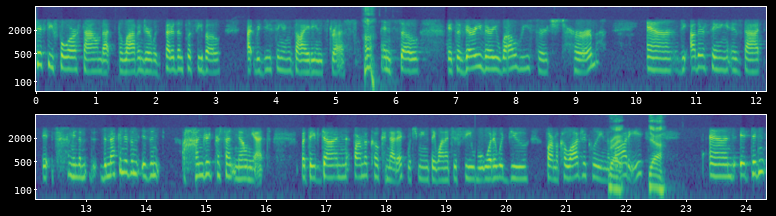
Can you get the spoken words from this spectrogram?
54 found that the lavender was better than placebo at reducing anxiety and stress. Huh. And so it's a very, very well researched herb. And the other thing is that it, I mean, the, the mechanism isn't 100% known yet, but they've done pharmacokinetic, which means they wanted to see what it would do pharmacologically in the right. body. Yeah and it didn't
